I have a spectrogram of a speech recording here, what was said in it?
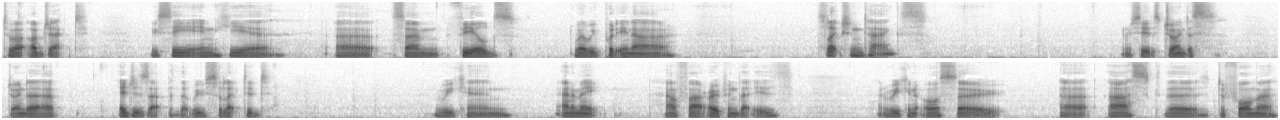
to our object. We see in here uh, some fields where we put in our selection tags. And we see it's joined us, joined our edges up that we've selected. We can animate how far open that is, and we can also uh, ask the deformer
